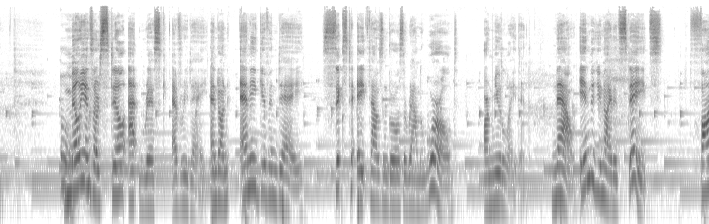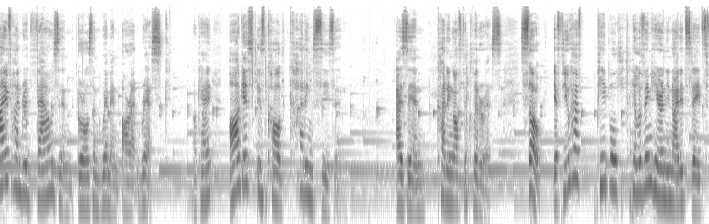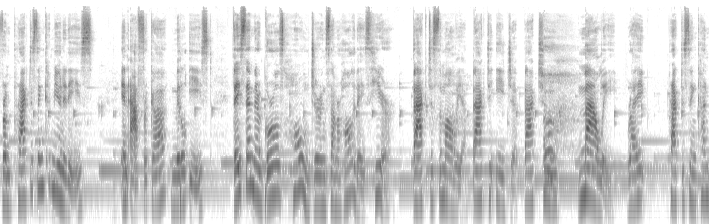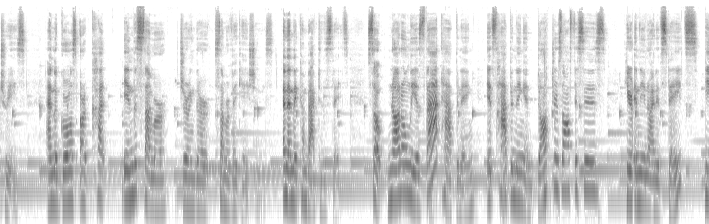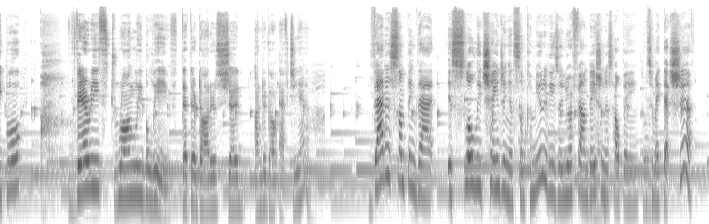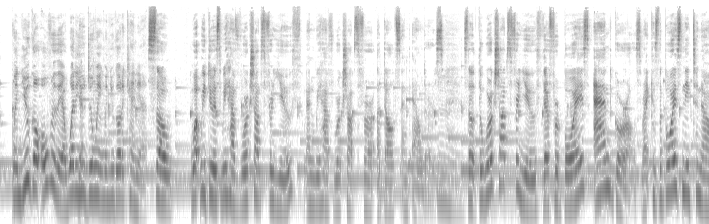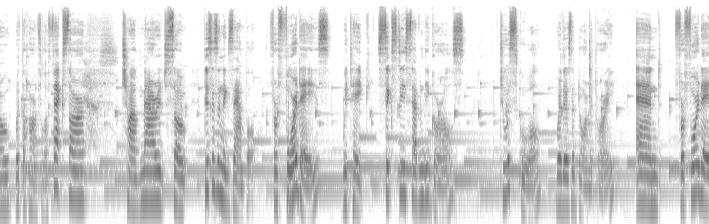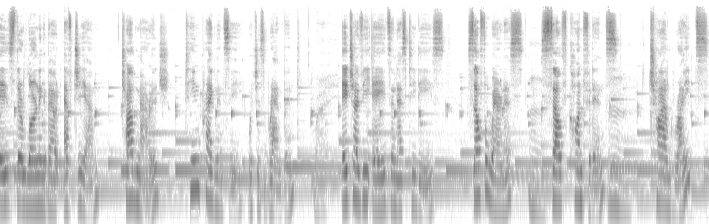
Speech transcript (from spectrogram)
Millions are still at risk every day, and on any given day, six to 8,000 girls around the world are mutilated. Now, in the United States, 500,000 girls and women are at risk. Okay? August is called cutting season, as in cutting off the clitoris. So, if you have people living here in the United States from practicing communities in Africa, Middle East, they send their girls home during summer holidays here, back to Somalia, back to Egypt, back to Mali, right? Practicing countries. And the girls are cut in the summer during their summer vacations. And then they come back to the States. So, not only is that happening, it's happening in doctors' offices here in the United States. People very strongly believe that their daughters should undergo FGM. that is something that is slowly changing in some communities and your foundation is helping to make that shift when you go over there what are you doing when you go to kenya So, what we do is we have workshops for youth and we have workshops for adults and elders. Mm. So, the workshops for youth, they're for boys and girls, right? Because the boys need to know what the harmful effects are, child marriage. So, this is an example. For four days, we take 60, 70 girls to a school where there's a dormitory. And for four days, they're learning about FGM, child marriage, teen pregnancy, which is rampant, right HIV, AIDS, and STDs, self awareness, mm. self confidence, mm. child rights,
